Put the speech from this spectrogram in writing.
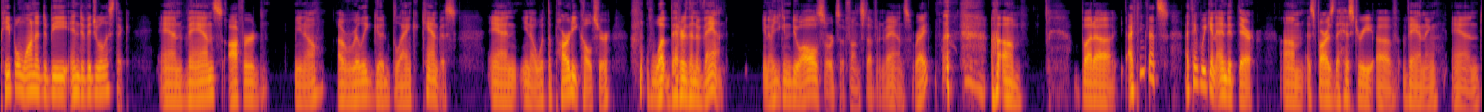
people wanted to be individualistic, and Vans offered, you know, a really good blank canvas. And, you know, with the party culture, what better than a van? You know, you can do all sorts of fun stuff in vans, right? um, but uh, I think that's, I think we can end it there um, as far as the history of vanning and,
